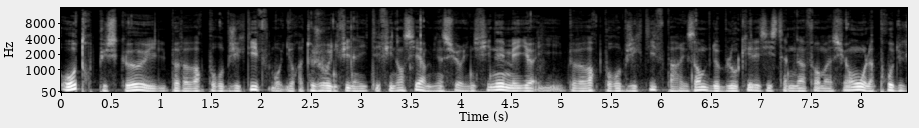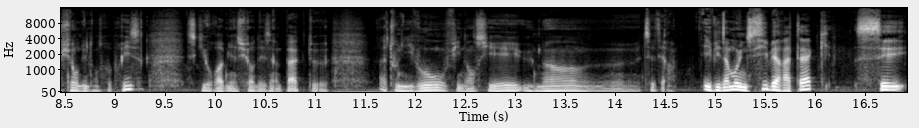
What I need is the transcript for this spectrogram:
autres, puisqu'ils peuvent avoir pour objectif, bon, il y aura toujours une finalité financière, bien sûr, in fine, mais ils peuvent avoir pour objectif, par exemple, de bloquer les systèmes d'information ou la production d'une entreprise, ce qui aura bien sûr des impacts à tout niveau, financier, humain, euh, etc. Évidemment, une cyberattaque, c'est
